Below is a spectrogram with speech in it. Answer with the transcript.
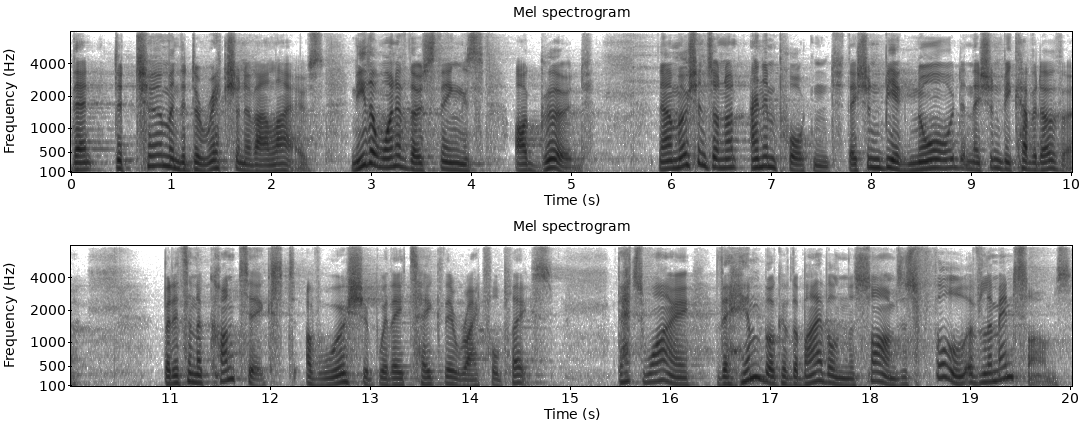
that determine the direction of our lives. Neither one of those things are good. Now, emotions are not unimportant. They shouldn't be ignored and they shouldn't be covered over. But it's in the context of worship where they take their rightful place. That's why the hymn book of the Bible and the Psalms is full of lament psalms.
